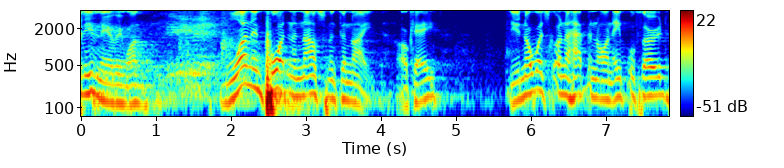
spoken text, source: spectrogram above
Good evening, everyone. One important announcement tonight, okay? Do you know what's going to happen on April 3rd?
